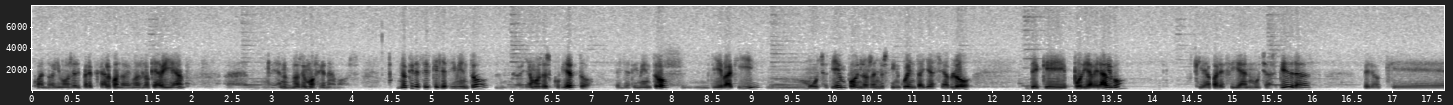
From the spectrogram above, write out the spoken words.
cuando vimos el percal, cuando vimos lo que había, ya nos emocionamos. No quiere decir que el yacimiento lo hayamos descubierto. El yacimiento lleva aquí mucho tiempo. En los años 50 ya se habló de que podía haber algo, que aparecían muchas piedras, pero que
